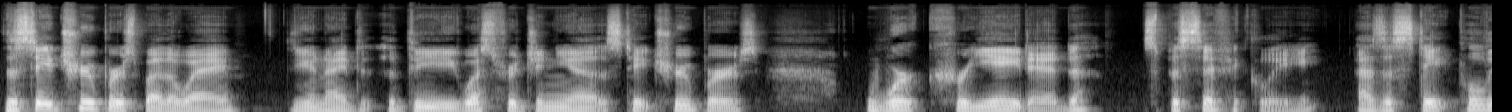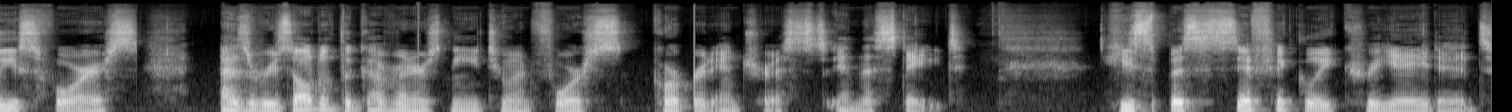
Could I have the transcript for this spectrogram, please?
The state troopers, by the way, the United, the West Virginia state troopers, were created specifically as a state police force as a result of the governor's need to enforce corporate interests in the state. He specifically created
